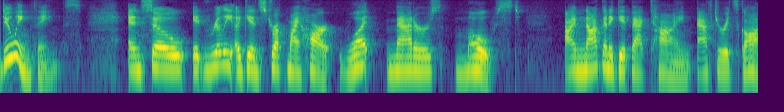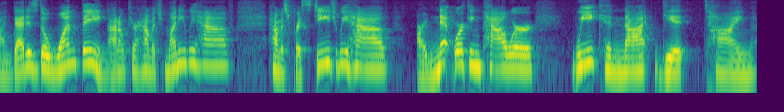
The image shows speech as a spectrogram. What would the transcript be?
doing things. And so it really, again, struck my heart. What matters most? I'm not going to get back time after it's gone. That is the one thing. I don't care how much money we have, how much prestige we have, our networking power. We cannot get time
